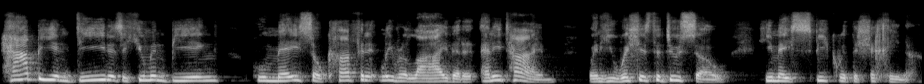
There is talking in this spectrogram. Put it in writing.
Happy indeed is a human being who may so confidently rely that at any time, when he wishes to do so, he may speak with the Shekhinah.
